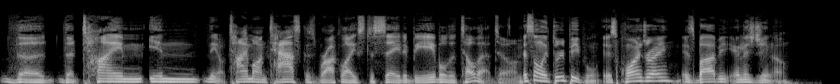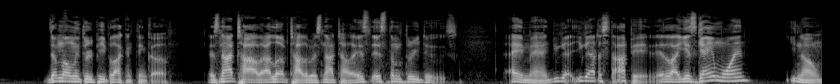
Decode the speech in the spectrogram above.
the the time in you know time on task as Brock likes to say to be able to tell that to him? It's only three people. It's Quandre, it's Bobby, and it's Geno. Them the only three people I can think of. It's not Tyler. I love Tyler, but it's not Tyler. It's, it's them three dudes. Hey man, you got you got to stop it. Like it's game one. You know,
